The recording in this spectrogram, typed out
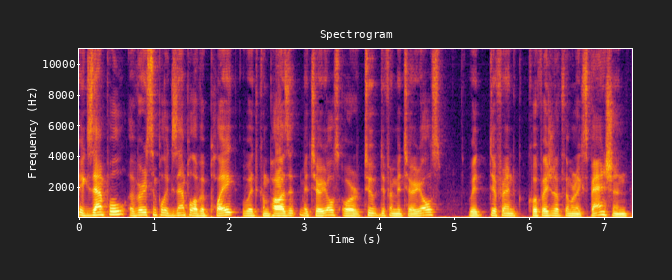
example, a very simple example of a plate with composite materials or two different materials with different coefficient of thermal expansion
